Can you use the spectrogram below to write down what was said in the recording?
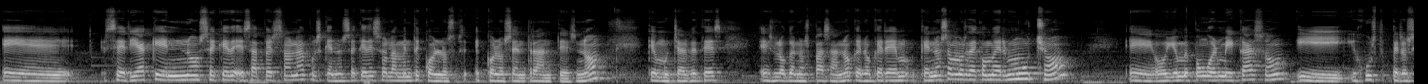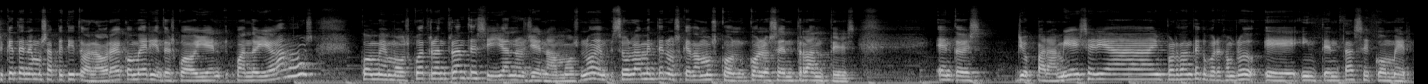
eh, sería que no se quede esa persona, pues que no se quede solamente con los, con los entrantes, ¿no? Que muchas veces es lo que nos pasa, ¿no? Que no queremos, que no somos de comer mucho, eh, o yo me pongo en mi caso, y, justo, pero sí que tenemos apetito a la hora de comer y entonces cuando, llegamos comemos cuatro entrantes y ya nos llenamos, ¿no? Em, solamente nos quedamos con, con los entrantes. Entonces, yo para mí ahí sería importante que, por ejemplo, eh, intentase comer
